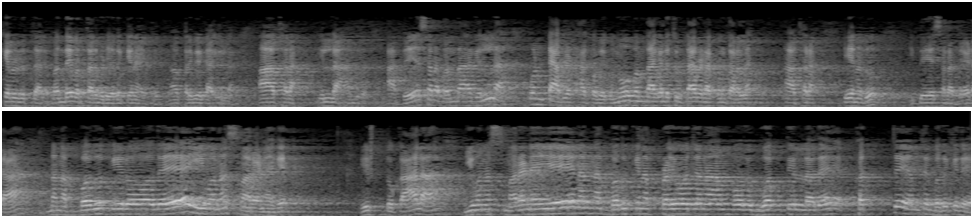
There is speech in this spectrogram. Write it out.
ಕೆಲವರು ಇರ್ತಾರೆ. ಬಂದೇ ಬರ್ತಾರೆ ಬಿಡಿ, ಅದಕ್ಕೇನಾಯ್ತು? ನಾವು ಕರಿಬೇಕಾಗಿಲ್ಲ ಆ ಥರ ಇಲ್ಲ ಅಂದ್ರೆ. ಆ ಬೇಸರ ಬಂದಾಗೆಲ್ಲ ಒಂದು ಟ್ಯಾಬ್ಲೆಟ್ ಹಾಕೋಬೇಕು ನೋವು ಬಂದಾಗೆಲ್ಲ ಚೂರು ಟ್ಯಾಬ್ಲೆಟ್ ಹಾಕೊಂತಾರಲ್ಲ ಆ ಥರ. ಏನದು? ಈ ಬೇಸರ ಬೇಡ. ನನ್ನ ಬದುಕಿರೋದೇ ಇವನ ಸ್ಮರಣೆಗೆ. ಇಷ್ಟು ಕಾಲ ಇವನ ಸ್ಮರಣೆಯೇ ನನ್ನ ಬದುಕಿನ ಪ್ರಯೋಜನ ಎಂಬುದು ಗೊತ್ತಿಲ್ಲದೆ ಕತ್ತೆ ಅಂತೆ ಬದುಕಿದೆ.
